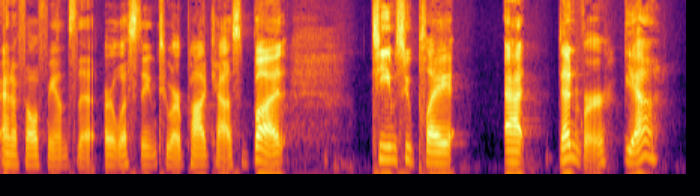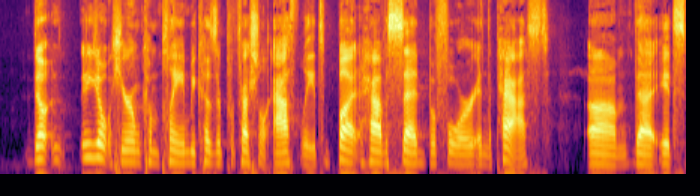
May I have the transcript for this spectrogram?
NFL fans that are listening to our podcast, but teams who play at Denver Yeah, don't you don't hear them complain because they're professional athletes, but have said before in the past um, that it's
